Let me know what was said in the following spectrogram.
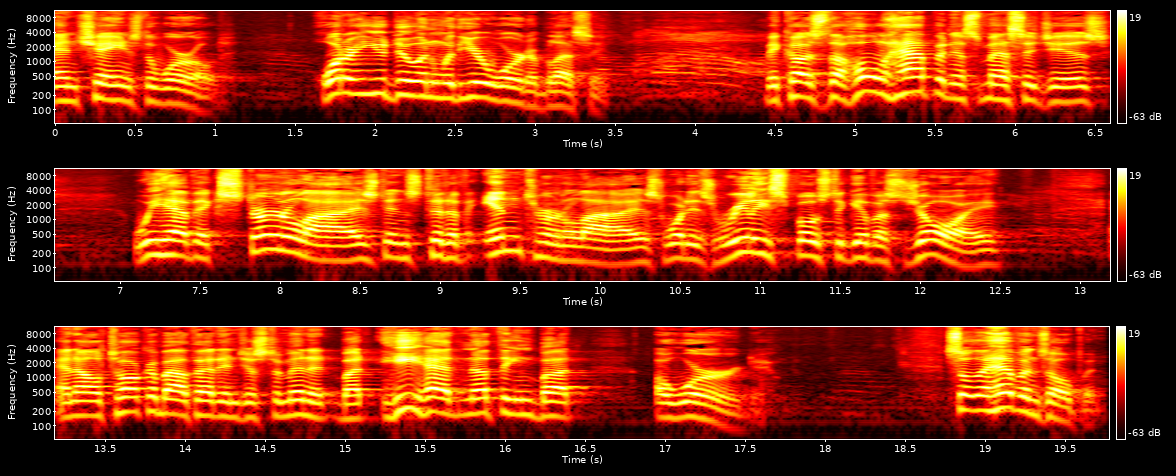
and changed the world. What are you doing with your word of blessing? Because the whole happiness message is we have externalized instead of internalized what is really supposed to give us joy and I'll talk about that in just a minute, but he had nothing but a word. So the heavens opened.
